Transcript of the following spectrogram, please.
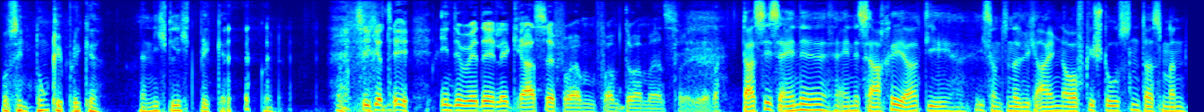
Was sind Dunkelblicke? Na, nicht Lichtblicke. gut. Sicher die individuelle Klasse vorm, vorm Tor, meinst du, oder? Das ist eine, eine Sache, ja, die ist uns natürlich allen aufgestoßen, dass man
